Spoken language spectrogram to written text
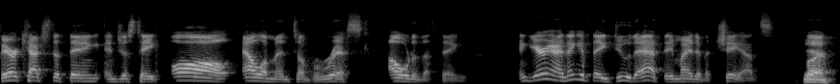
fair catch the thing and just take all element of risk out of the thing. And Gary, I think if they do that, they might have a chance. Yeah. But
